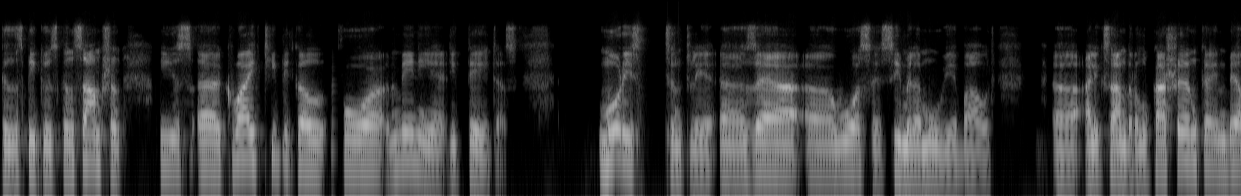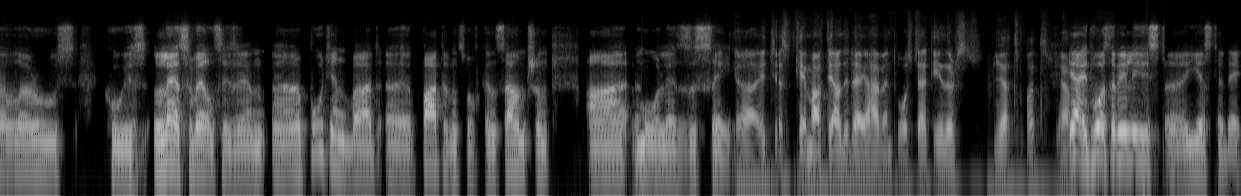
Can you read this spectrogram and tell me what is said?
conspicuous consumption is quite typical for many dictators. More recently, there was a similar movie about Alexander Lukashenko in Belarus, who is less wealthy than uh, Putin, but uh, patterns of consumption are more or less the same. Yeah, it just came out the other day. I haven't watched that either yet, but yeah, yeah it was released uh, yesterday.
